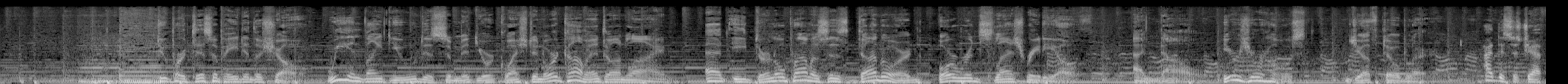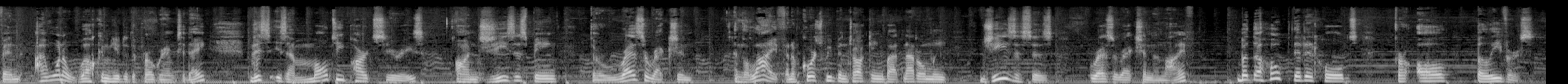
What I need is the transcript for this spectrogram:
To participate in the show, we invite you to submit your question or comment online at eternalpromises.org forward slash radio. And now, here's your host, Jeff Tobler. Hi, this is Jeff, and I want to welcome you to the program today. This is a multi part series on Jesus being the resurrection and the life. And of course, we've been talking about not only Jesus' resurrection and life, but the hope that it holds for all believers.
